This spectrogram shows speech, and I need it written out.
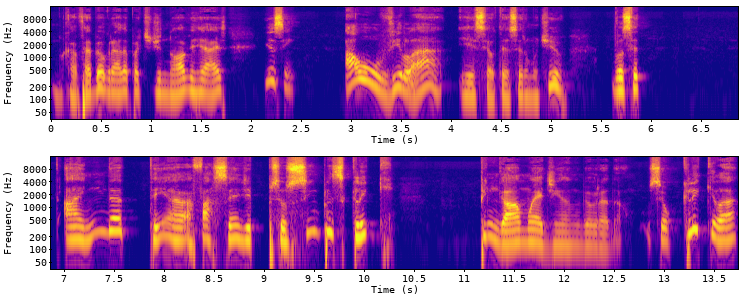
No Café Belgrado a partir de nove reais. E assim, ao ouvir lá, e esse é o terceiro motivo, você ainda tem a façanha de seu simples clique pingar uma moedinha no Belgradão. O seu clique lá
